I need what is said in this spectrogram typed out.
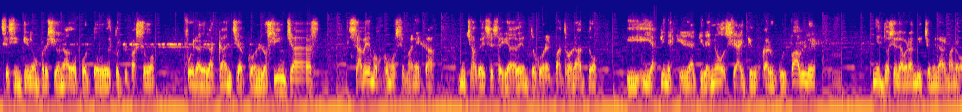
Se sintieron presionados por todo esto que pasó fuera de la cancha con los hinchas. Sabemos cómo se maneja muchas veces ahí adentro con el patronato y, a quienes quieren, a quienes no, si hay que buscar un culpable. Y entonces le habrán dicho, mira hermano,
